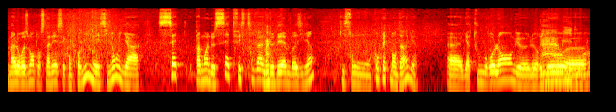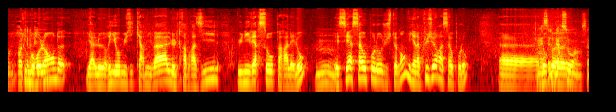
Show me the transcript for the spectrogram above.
malheureusement pour cette année c'est compromis, mais sinon il y a sept, pas moins de 7 festivals Ouais. de DM brésiliens qui sont complètement dingues. Euh, Il y a Tomorrowland, euh, le Rio, Ah oui, euh, Tomorrowland. Il y a le Rio Music Carnival, l'Ultra Brasil, Universo Parallelo, Hmm. et c'est à Sao Paulo justement, mais il y en a plusieurs à Sao Paulo. Euh, Ouais, donc, le hein, ça-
